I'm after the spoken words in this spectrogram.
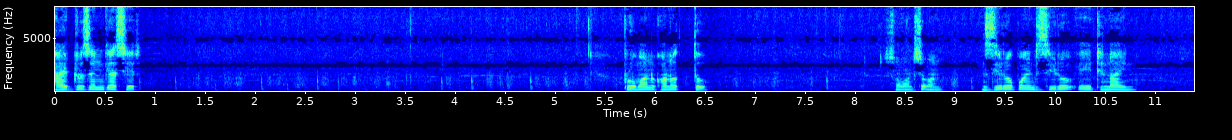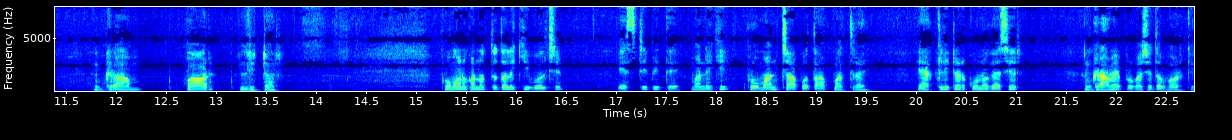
হাইড্রোজেন গ্যাসের প্রমাণ ঘনত্ব সমান সমান zero point zero eight nine gram per litre. প্রমাণ ঘনত্ব তাহলে কি বলছে? এসটিপিতে মানে কি? প্রমাণ চাপ ও তাপমাত্রায় এক লিটার কোনো গ্যাসের গ্রামে প্রকাশিত ভরকে।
